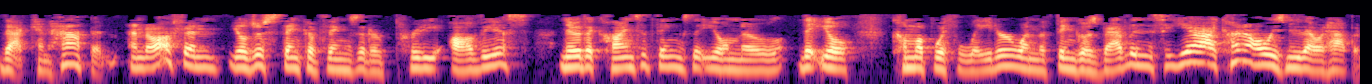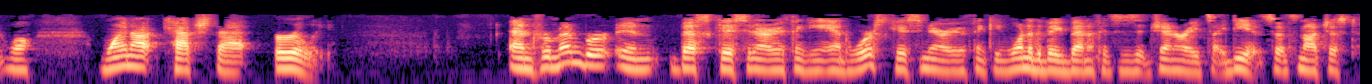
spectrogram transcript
that can happen? And often you'll just think of things that are pretty obvious they're the kinds of things that you'll know, that you'll come up with later when the thing goes badly and you say, yeah, I kind of always knew that would happen. Well, why not catch that early? And remember in best case scenario thinking and worst case scenario thinking, one of the big benefits is it generates ideas. So it's not just,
